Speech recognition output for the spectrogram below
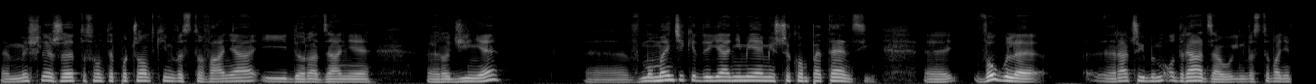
Myślę, że to są te początki inwestowania i doradzanie rodzinie, E, w momencie, kiedy ja nie miałem jeszcze kompetencji, e, w ogóle e, raczej bym odradzał inwestowanie,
